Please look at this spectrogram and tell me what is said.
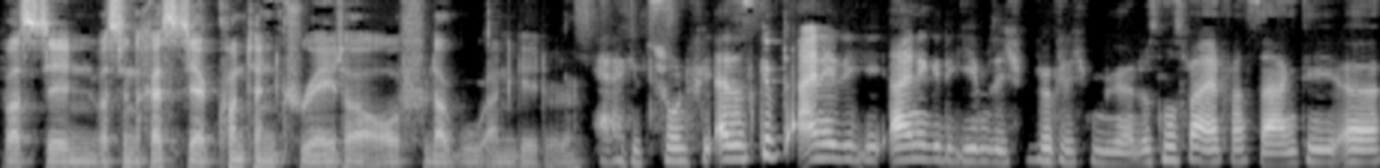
was den, was den Rest der Content Creator auf Lavu angeht, oder? Ja, da gibt's schon viel. Also es gibt einige, die, einige, die geben sich wirklich Mühe. Das muss man einfach sagen. Die, äh,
